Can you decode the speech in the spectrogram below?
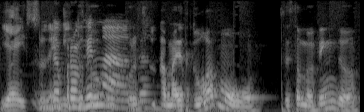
E é isso, Não deu pra ouvir nada. Mas mais do amor. Vocês estão me ouvindo?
